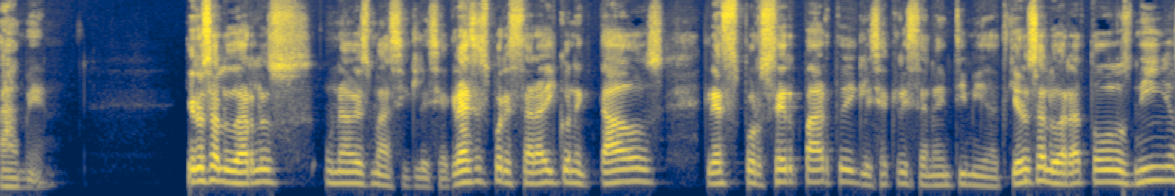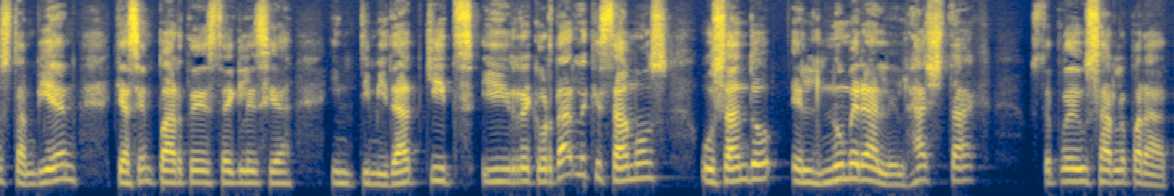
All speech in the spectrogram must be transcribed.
Amén. Quiero saludarlos una vez más, iglesia. Gracias por estar ahí conectados. Gracias por ser parte de Iglesia Cristiana Intimidad. Quiero saludar a todos los niños también que hacen parte de esta iglesia Intimidad Kids y recordarle que estamos usando el numeral, el hashtag Usted puede usarlo para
